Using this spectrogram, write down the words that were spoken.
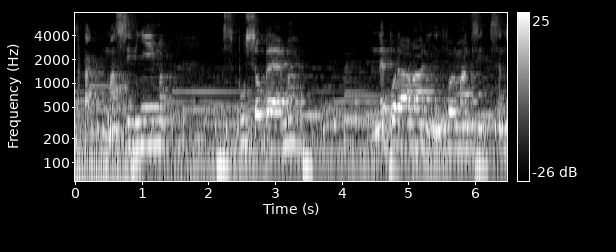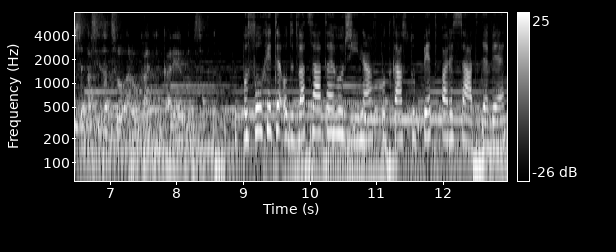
s tak masivním způsobem nepodávání informací jsem se asi za celou advokátní kariéru nesetkal. Poslouchejte od 20. října v podcastu 559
